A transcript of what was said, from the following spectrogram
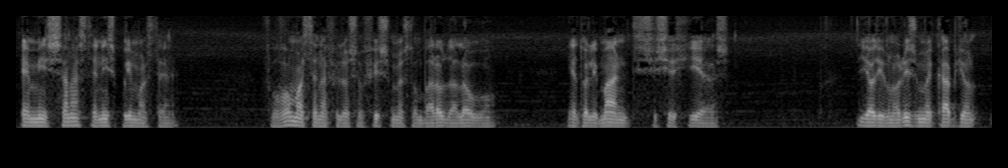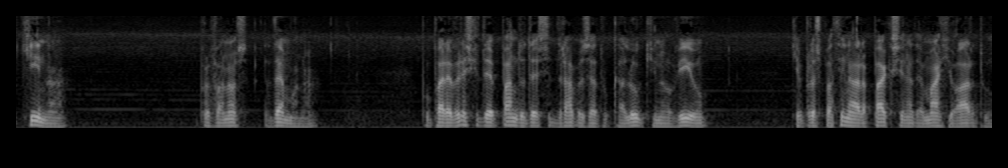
Εμείς σαν ασθενείς που είμαστε φοβόμαστε να φιλοσοφήσουμε στον παρόντα λόγο για το λιμάνι της ησυχίας διότι γνωρίζουμε κάποιον Κίνα, προφανώς δαίμονα, που παρευρίσκεται πάντοτε στην τράπεζα του καλού κοινοβίου και προσπαθεί να αρπάξει ένα τεμάχιο άρτου,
